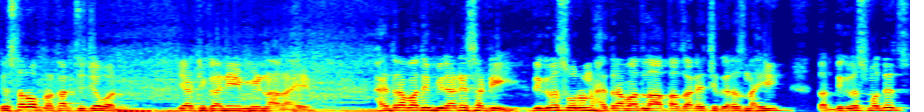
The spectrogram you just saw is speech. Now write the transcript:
हे सर्व प्रकारचे जेवण या ठिकाणी मिळणार आहे. हैदराबादी बिर्याणीसाठी दिग्रसवरून हैदराबादला आता जाण्याची गरज नाही. तर दिग्रसमध्येच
